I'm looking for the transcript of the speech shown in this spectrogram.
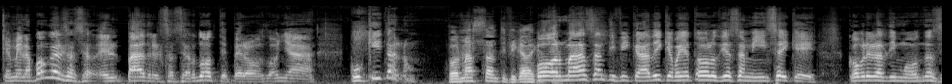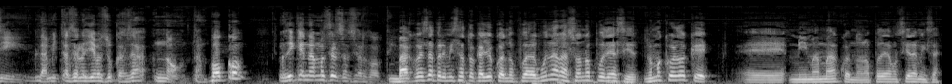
Que me la ponga el, sacer- el padre, el sacerdote, pero doña Cuquita no. Por más santificada que Por más santificada y que vaya todos los días a misa y que cobre las limosnas y la mitad se la lleva a su casa, no, tampoco. Así que nada más el sacerdote. Bajo esa premisa, Tocayo, cuando por alguna razón no podías ir, no me acuerdo que eh, mi mamá, cuando no podíamos ir a misa,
